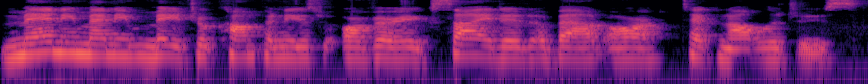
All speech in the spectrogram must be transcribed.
many, many major companies are very excited about our technologies.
